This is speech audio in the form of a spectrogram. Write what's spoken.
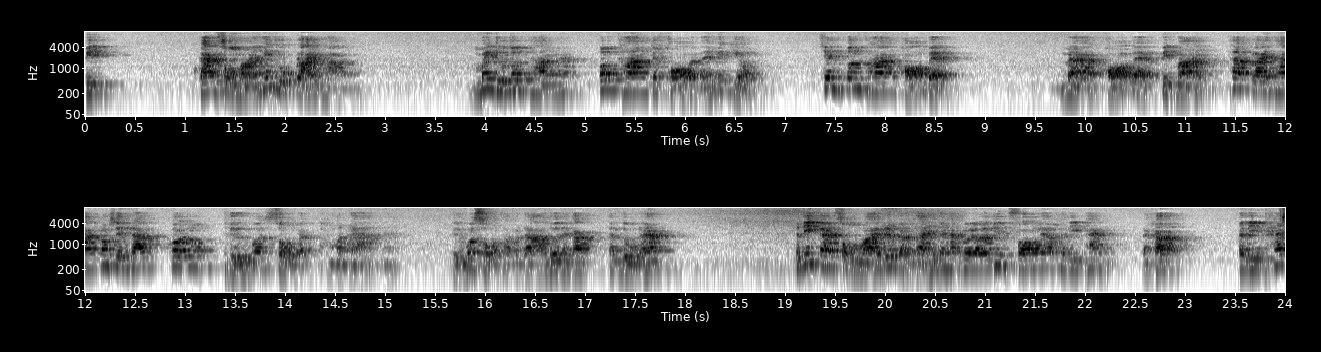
ปิดการส่งหมายให้ดูปลายทาง ไม่ดูต้นทางนะฮะต้นทางจะขอแบบไหนไม่เกี่ยว เช่นต้นทางขอแบบมาขอแบบปิดหมาย ถ้าปลายทางก็เซ็นรับก็ต้องถือว่าส่งแบบธรรมดานะถือว่าส่งธรรมดาด้วยนะครับ ท่านดูนะทีนี้การส่งหมายเรื่องแบบไหนนะฮะเวลาเรายื่นฟ้องแล้วคดีแพ่งนะครับคดีแพ่ง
